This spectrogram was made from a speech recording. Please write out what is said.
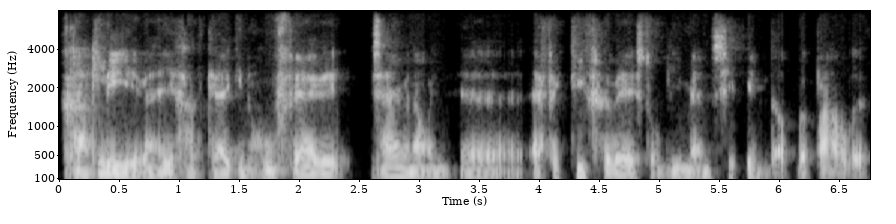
gaat leren. Je gaat kijken in hoeverre zijn we nou in, uh, effectief geweest om die mensen in dat bepaalde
